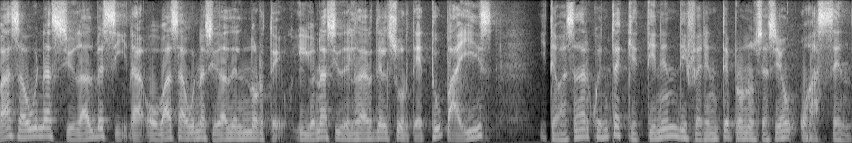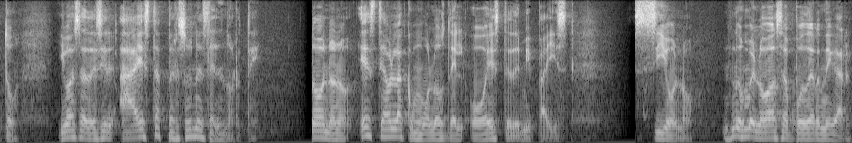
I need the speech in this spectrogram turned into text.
vas a una ciudad vecina o vas a una ciudad del norte y una ciudad del sur de tu país y te vas a dar cuenta que tienen diferente pronunciación o acento. Y vas a decir, ah, esta persona es del norte. No, no, no. Este habla como los del oeste de mi país. Sí o no. No me lo vas a poder negar.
